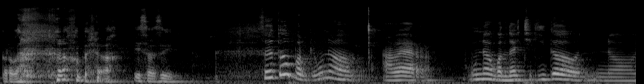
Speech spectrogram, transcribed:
Perdón, pero es así. Sobre todo porque uno, a ver, uno cuando es chiquito no...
